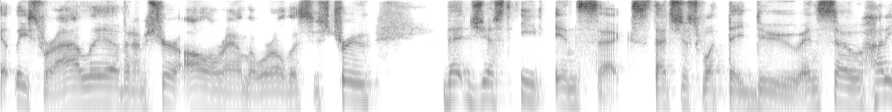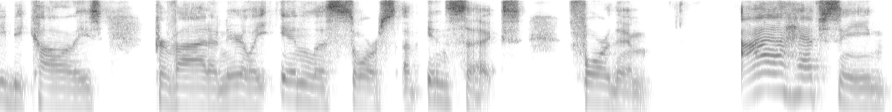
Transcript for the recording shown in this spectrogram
at least where I live, and I'm sure all around the world this is true, that just eat insects. That's just what they do. And so honeybee colonies provide a nearly endless source of insects for them. I have seen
